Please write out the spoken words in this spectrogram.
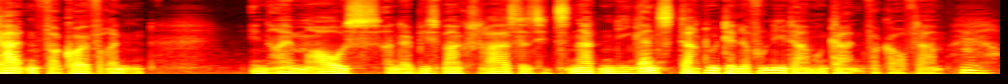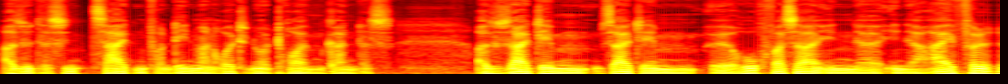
Kartenverkäuferinnen in einem Haus an der Bismarckstraße sitzen hatten, die den ganzen Tag nur telefoniert haben und Karten verkauft haben. Hm. Also das sind Zeiten, von denen man heute nur träumen kann. Das, also seit dem, seit dem äh, Hochwasser in der, in der Eifel,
